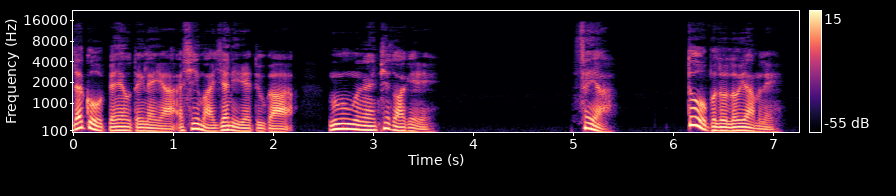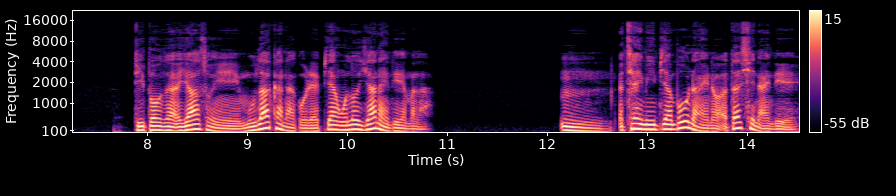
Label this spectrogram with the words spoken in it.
လက်ကိုပြန်ရုပ်သိမ်းလိုက်ရာအရှိမရက်နေတဲ့သူကငုံငုံငန်ငန်ဖြစ်သွားခဲ့တယ်ဆက်ရသူ့ကိုဘယ်လိုလုပ်ရမလဲဒီပုံစံအရဆိုရင်မူလခန္ဓာကိုယ်လည်းပြန်ဝင်လို့ရနိုင်သေးတယ်မလား อืมအချိန်မီပြန်ပို့နိုင်ရင်တော့အသက်ရှင်နိုင်သေးတယ်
